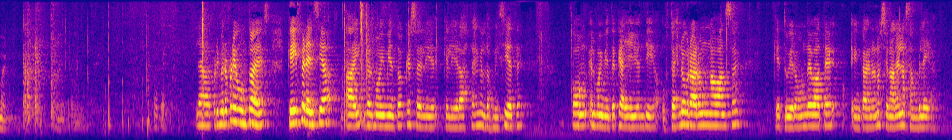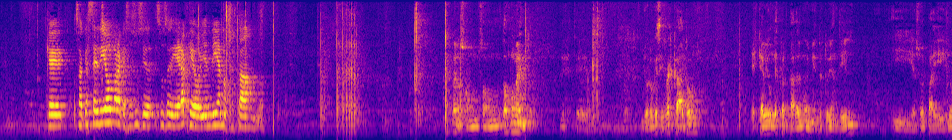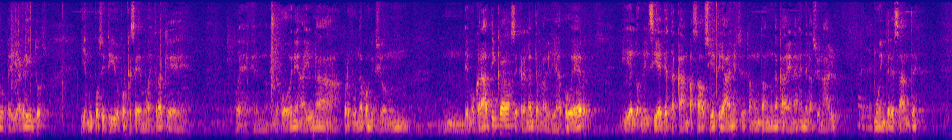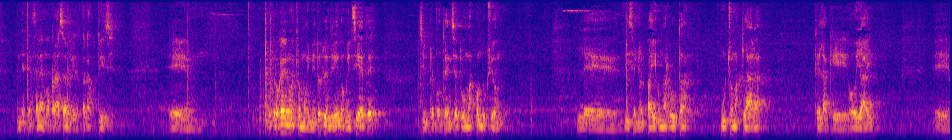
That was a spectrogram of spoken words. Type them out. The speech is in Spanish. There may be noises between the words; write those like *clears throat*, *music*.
Bueno. La primera pregunta es, ¿qué diferencia hay del movimiento que, se, que lideraste en el 2007 con el movimiento que hay hoy en día? Ustedes lograron un avance que tuvieron un debate en cadena nacional en la asamblea. Que, o sea, ¿qué se dio para que eso sucediera que hoy en día no se está dando? Bueno, son, son dos momentos. Este, yo lo que sí rescato es que había un despertar del movimiento estudiantil y eso el país lo pedía a gritos y es muy positivo porque se demuestra que pues, en, los jóvenes hay una profunda convicción mm, democrática, se cree en la alternabilidad de poder y el 2007 hasta acá han pasado siete años, se está montando una cadena generacional muy interesante en defensa de la democracia, de la libertad y la justicia. Eh, yo creo que nuestro movimiento estudiantil en 2007, sin prepotencia, tuvo más conducción. Le diseñó al país una ruta mucho más clara que la que hoy hay. Eh,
